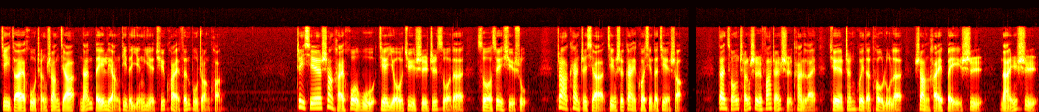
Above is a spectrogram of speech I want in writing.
记载沪城商家南北两地的营业区块分布状况。这些上海货物皆有据事之所的琐碎叙述，乍看之下仅是概括性的介绍，但从城市发展史看来，却珍贵的透露了上海北市、南市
